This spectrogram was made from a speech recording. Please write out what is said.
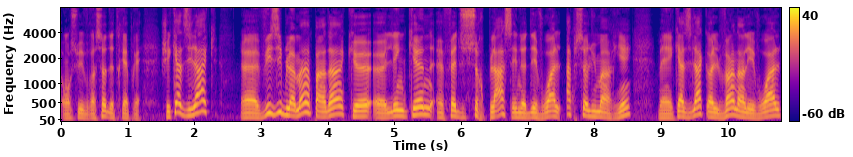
on suivra ça de très près. Chez Cadillac, euh, visiblement, pendant que euh, Lincoln euh, fait du surplace et ne dévoile absolument rien, ben, Cadillac a le vent dans les voiles,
